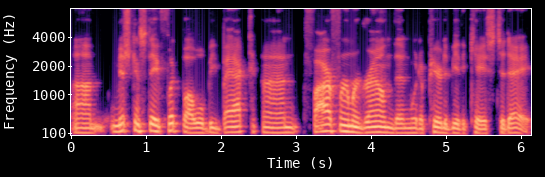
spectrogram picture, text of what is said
Um, Michigan State football will be back on far firmer ground than would appear to be the case today.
